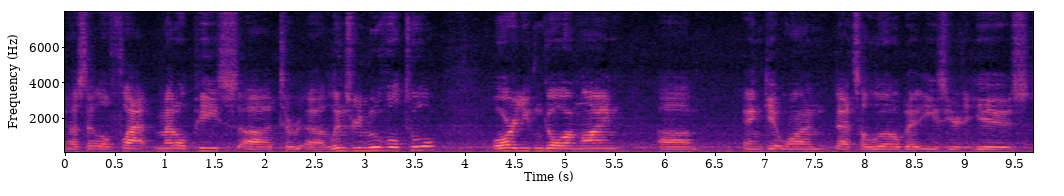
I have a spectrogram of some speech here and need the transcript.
you know, it's that little flat metal piece uh, to uh, lens removal tool, or you can go online um, and get one that's a little bit easier to use.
